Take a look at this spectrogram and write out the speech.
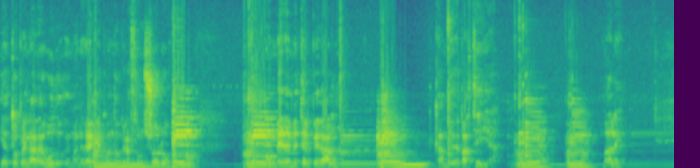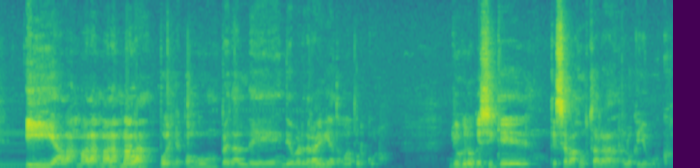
y a tope en la de agudo, de manera que cuando quiero hacer un solo, en vez de meter pedal, cambio de pastilla, ¿vale? Y a las malas, malas, malas, pues le pongo un pedal de, overdrive y a tomar por culo. Yo creo que sí que, se va a ajustar a, lo que yo busco.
